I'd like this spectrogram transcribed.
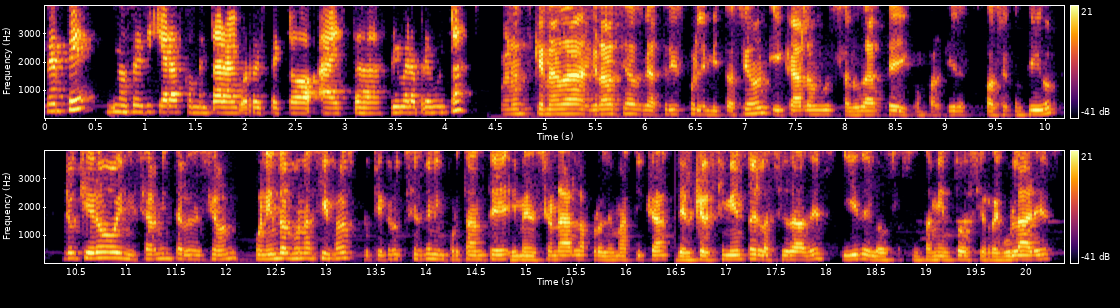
Pepe, no sé si quieras comentar algo respecto a esta primera pregunta. Bueno, antes que nada, gracias Beatriz por la invitación y Carla, un gusto saludarte y compartir este espacio contigo. Yo quiero iniciar mi intervención poniendo algunas cifras porque creo que sí es bien importante dimensionar la problemática del crecimiento de las ciudades y de los asentamientos irregulares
